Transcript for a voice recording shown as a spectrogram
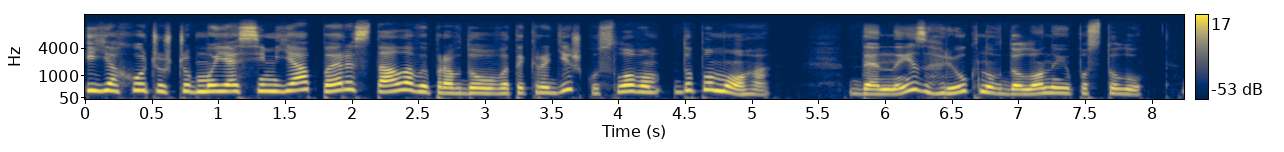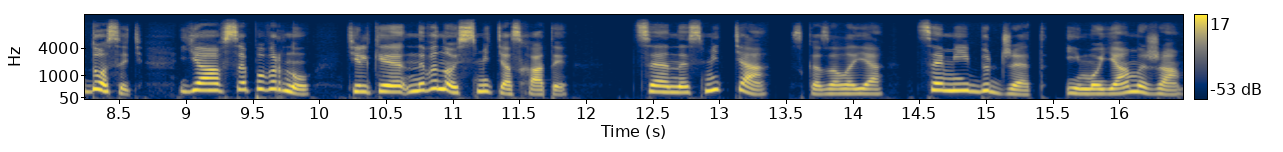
І я хочу, щоб моя сім'я перестала виправдовувати крадіжку словом допомога. Денис грюкнув долонею по столу. Досить, я все поверну, тільки не винось сміття з хати. Це не сміття, сказала я, це мій бюджет і моя межа.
